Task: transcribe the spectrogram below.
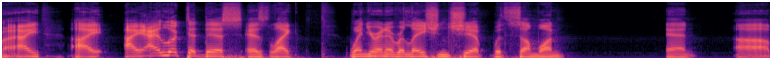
I I I I looked at this as like when you're in a relationship with someone and uh,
